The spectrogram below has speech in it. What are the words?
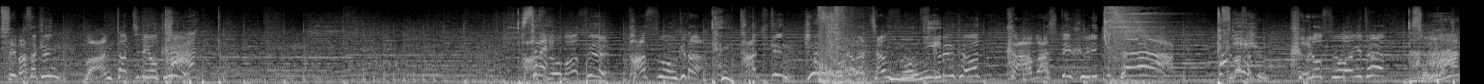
翼君ワンタッチで送るパスを回す。パスを受けた。滝君ここからチャンスを作れるか。かわして振り切った。翼君クロスを上げた。その後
